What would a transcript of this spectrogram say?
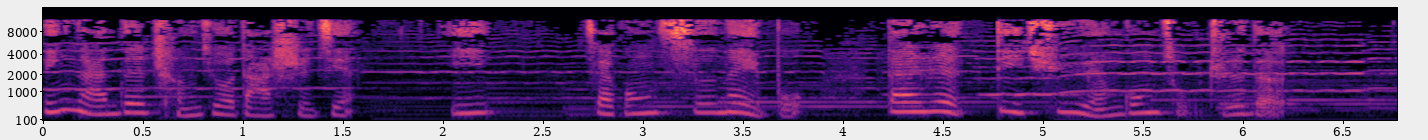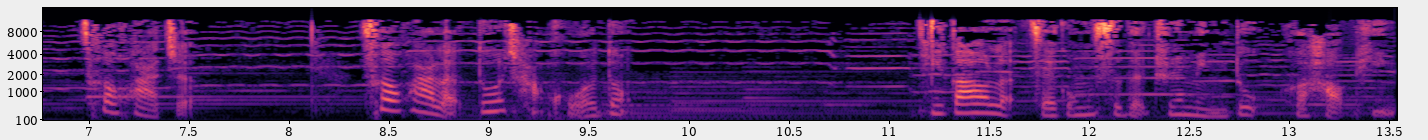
林楠的成就大事件：一，在公司内部担任地区员工组织的策划者，策划了多场活动，提高了在公司的知名度和好评。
